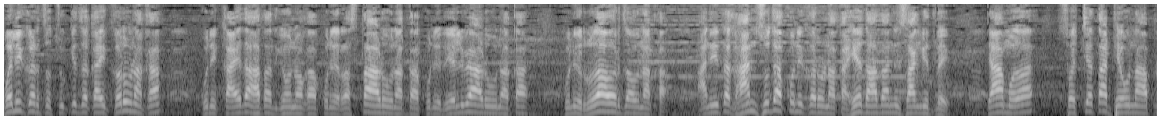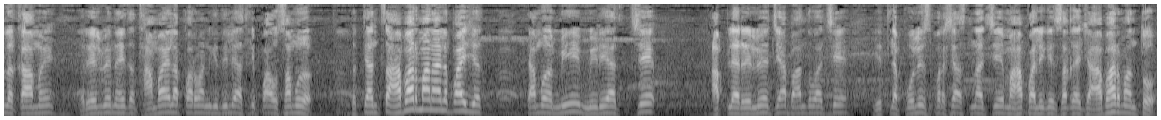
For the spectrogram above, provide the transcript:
पलीकडचं चुकीचं काही करू नका. कुणी कायदा हातात घेऊ नका कुणी रस्ता अडवू नका कुणी रेल्वे अडवू नका. कुणी रुळावर जाऊ नका. आणि इथं घाण सुद्धा कोणी करू नका हे दादांनी सांगितलंय. त्यामुळं स्वच्छता ठेवणं आपलं काम आहे. रेल्वेने इथं थांबायला परवानगी दिली असली पावसामुळं तर त्यांचा आभार मानायला पाहिजेत. त्यामुळे मी मीडियाचे आपल्या रेल्वेच्या बांधवाचे इथल्या पोलीस प्रशासनाचे महापालिके सगळ्याचे आभार मानतो.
